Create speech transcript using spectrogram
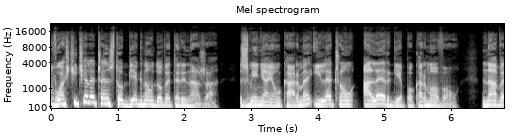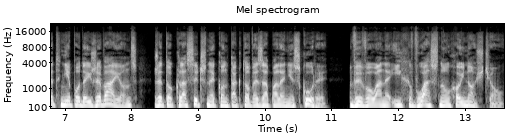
Właściciele często biegną do weterynarza, zmieniają karmę i leczą alergię pokarmową, nawet nie podejrzewając, że to klasyczne kontaktowe zapalenie skóry, wywołane ich własną hojnością.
